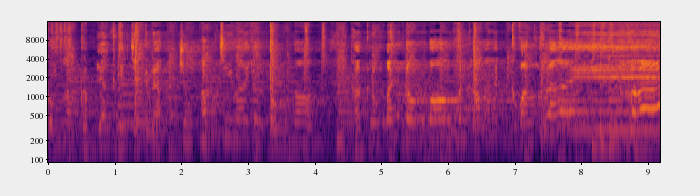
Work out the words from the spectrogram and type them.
គុំហត់គ្រប់យ៉ាងគ្មានចេតនាចង់អស់ជីវ៉ាយល់បំណងថាក្នុងបេះដូងបងមិនអាចខ្វាន់ថ្លៃទុំ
